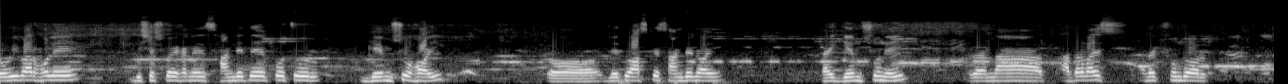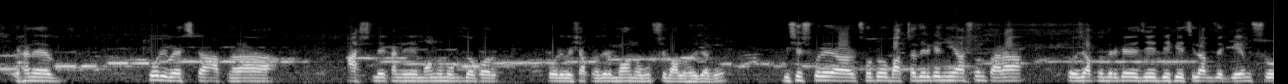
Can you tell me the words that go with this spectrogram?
রবিবার হলে, বিশেষ করে এখানে সানডেতে প্রচুর গেম শো হয়। তো যেহেতু আজকে সানডে নয়, তাই গেম শো নেই না আদারওয়াইজ অনেক সুন্দর এখানে পরিবেশটা আপনারা আসলে এখানে মনোমুগ্ধকর পরিবেশ আপনাদের মন অবশ্যই ভালো হয়ে যাবে। বিশেষ করে ছোট বাচ্চাদেরকে নিয়ে আসুন, তারা ওই যে আপনাদেরকে যে দেখিয়েছিলাম যে গেম শো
